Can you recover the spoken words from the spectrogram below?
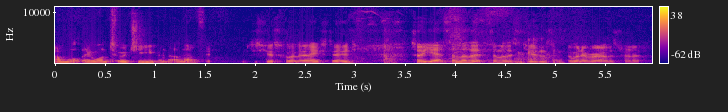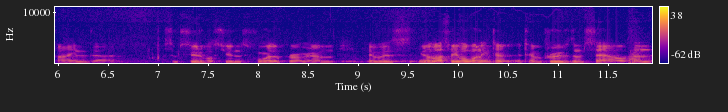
and what they want to achieve in their life. Which is useful at any stage. So yeah, some of the some of the students. Whenever I was trying to find uh, some suitable students for the program, there was you know lots of people wanting to to improve themselves, and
